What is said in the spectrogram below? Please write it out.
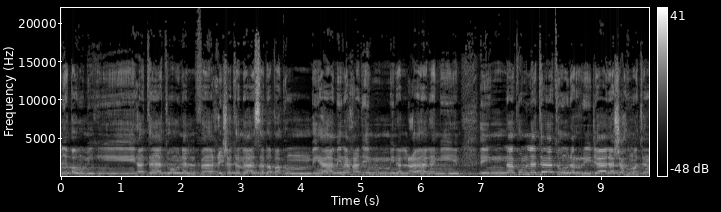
لقومه أتاتون الفاحشة ما سبقكم بها من أحد من العالمين. إنكم لتأتون الرجال شهوة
